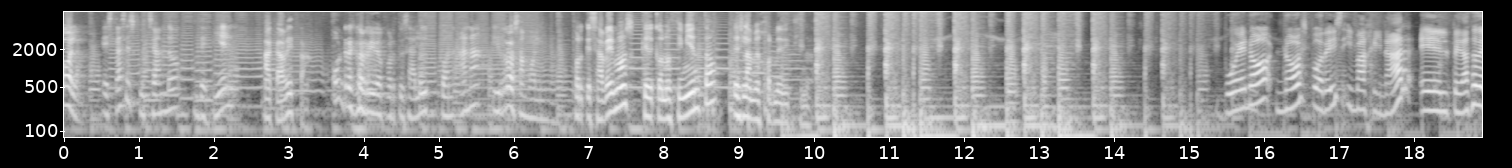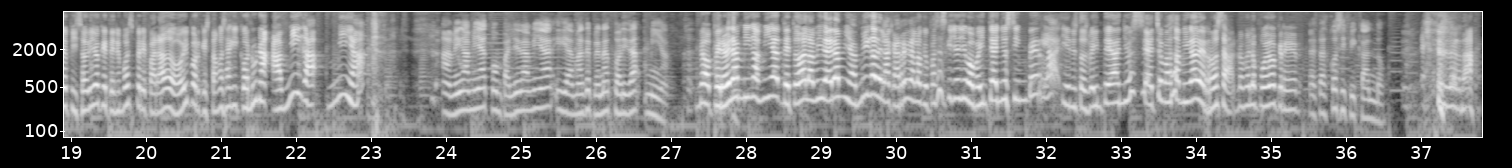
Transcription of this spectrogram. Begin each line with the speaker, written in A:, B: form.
A: Hola, estás escuchando De piel
B: a cabeza.
A: un recorrido por tu salud con Ana y Rosa Molina.
B: Porque sabemos que el conocimiento es la mejor medicina.
A: Bueno, no os podéis imaginar el pedazo de episodio que tenemos preparado hoy porque estamos aquí con una amiga mía.
B: Amiga mía, compañera mía y además de plena actualidad mía.
A: No, pero era amiga mía de toda la vida, era mi amiga de la carrera. Lo que pasa es que yo llevo 20 años sin verla y en estos 20 años se ha hecho más amiga de Rosa. No me lo puedo creer.
B: La estás cosificando.
A: Es verdad.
